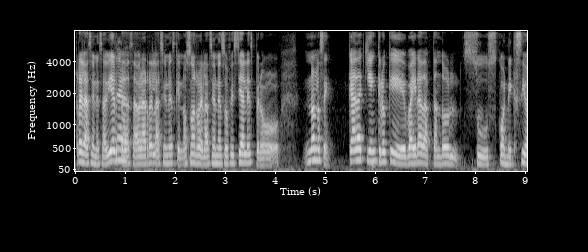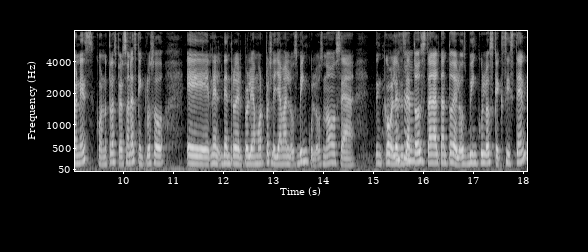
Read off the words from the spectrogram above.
relaciones abiertas, habrá relaciones que no son relaciones oficiales, pero no lo sé. Cada quien creo que va a ir adaptando sus conexiones con otras personas que incluso eh, dentro del poliamor pues le llaman los vínculos, ¿no? O sea, como les decía, todos están al tanto de los vínculos que existen,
